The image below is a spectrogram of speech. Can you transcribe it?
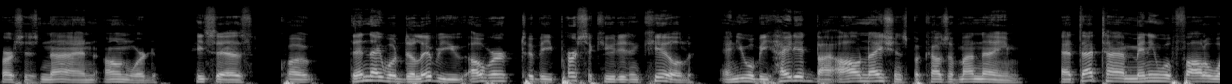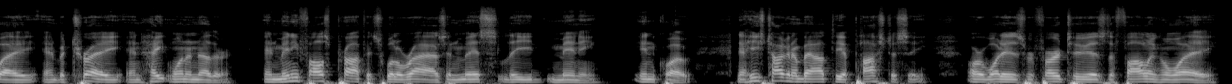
verses 9 onward. He says, quote, Then they will deliver you over to be persecuted and killed, and you will be hated by all nations because of my name. At that time many will fall away and betray and hate one another, and many false prophets will arise and mislead many. End quote. Now he's talking about the apostasy, or what is referred to as the falling away,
